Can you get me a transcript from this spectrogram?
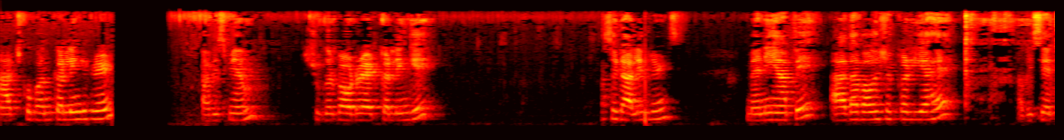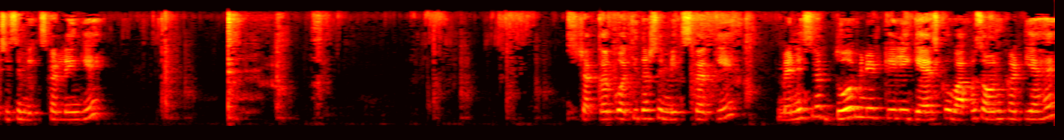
आँच को बंद कर लेंगे फ्रेंड अब इसमें हम शुगर पाउडर ऐड कर लेंगे। से डालें, फ्रेंड्स। मैंने यहाँ पे आधा बाउल शक्कर लिया है। अब इसे अच्छे से मिक्स कर लेंगे। शक्कर को अच्छी तरह से मिक्स करके मैंने सिर्फ़ दो मिनट के लिए गैस को वापस ऑन कर दिया है,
